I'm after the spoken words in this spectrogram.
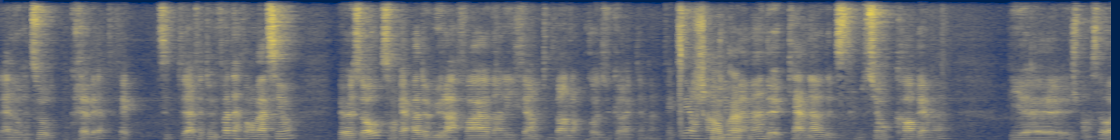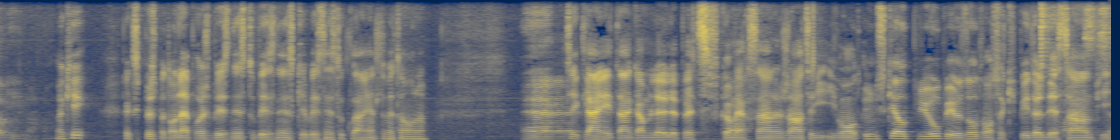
la nourriture pour crevettes. Fait que tu as fait une fois ta formation, eux autres sont capables de mieux la faire dans les fermes et de vendre leurs produits correctement. Fait que, on change vraiment de canal de distribution carrément. Puis euh, je pense que ça va bien. OK. Fait que c'est plus, mettons, l'approche business to business que business to client, là, mettons. Là. Euh... Tu sais, client étant comme le, petit commerçant, là, genre, ils vont une scale plus haut, puis eux autres vont s'occuper de le descendre. puis...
